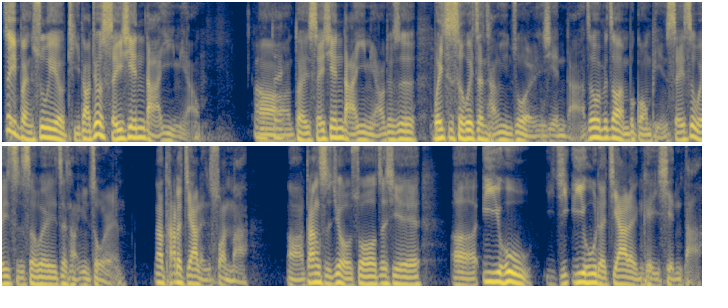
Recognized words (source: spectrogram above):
这本书也有提到，就是谁先打疫苗。啊，对，谁先打疫苗，就是维持社会正常运作的人先打，这会不会造成不公平？谁是维持社会正常运作人？那他的家人算吗？啊，当时就有说这些呃医护以及医护的家人可以先打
